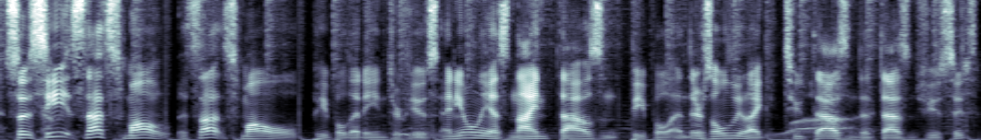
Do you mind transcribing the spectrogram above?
yeah. So see, it's not small. It's not small people that he interviews, and he only has nine thousand people, and there's only like two thousand and thousand views. So it's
